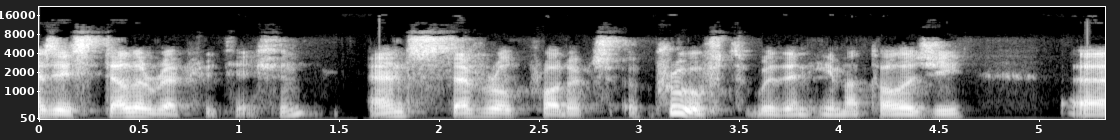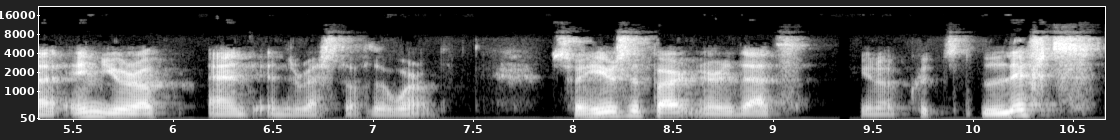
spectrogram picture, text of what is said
has a stellar reputation and several products approved within hematology uh, in Europe and in the rest of the world. So here's a partner that you know could lift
